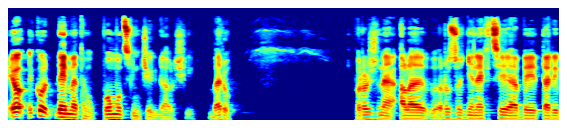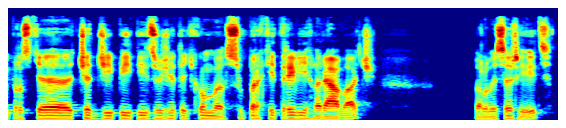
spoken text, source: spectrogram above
Jo, jako dejme tomu pomocníček další, beru. Proč ne, ale rozhodně nechci, aby tady prostě chat GPT, což je teď super chytrý vyhledávač, dalo by se říct,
